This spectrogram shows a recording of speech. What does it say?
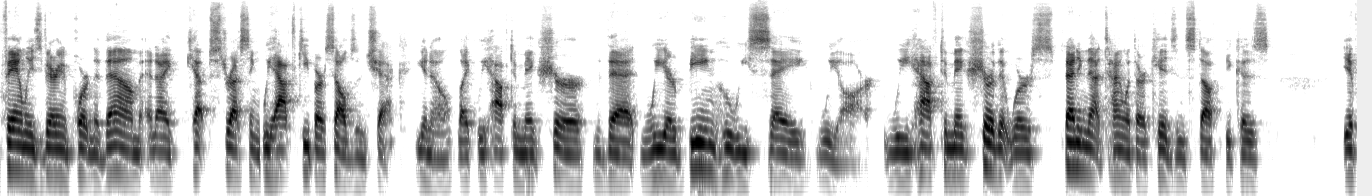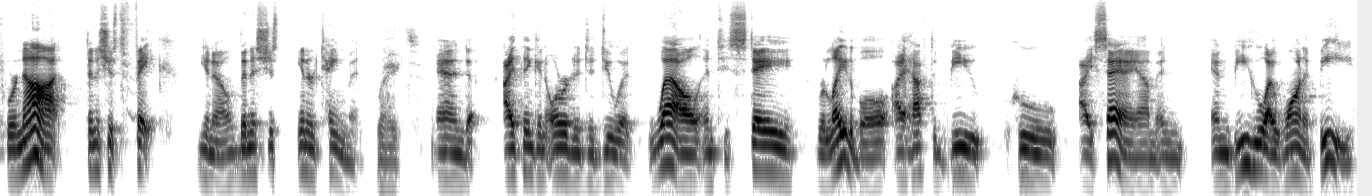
Family is very important to them. And I kept stressing we have to keep ourselves in check. You know, like we have to make sure that we are being who we say we are. We have to make sure that we're spending that time with our kids and stuff because if we're not, then it's just fake, you know, then it's just entertainment. right And I think in order to do it well and to stay relatable, I have to be who I say I am and and be who I want to be.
